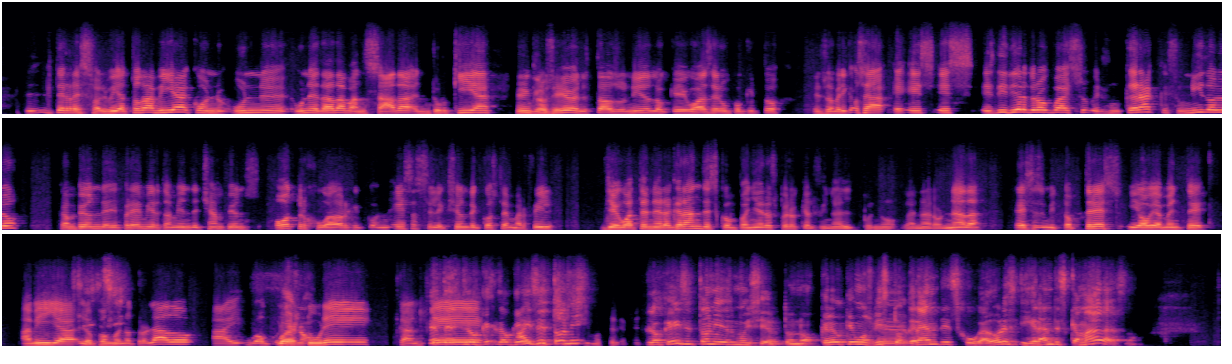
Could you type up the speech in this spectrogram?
te resolvía todavía con una edad avanzada en Turquía, inclusive en Estados Unidos, lo que llegó a ser un poquito en Sudamérica. O sea, es, es, es Didier Drogba, es, es un crack, es un ídolo campeón de Premier, también de Champions, otro jugador que con esa selección de Costa de Marfil llegó a tener grandes compañeros, pero que al final pues no ganaron nada. Ese es mi top 3 y obviamente a mí ya lo pongo en otro lado. Hay bueno, Touré, Canté. Lo que, lo que dice Tony, lo que dice Tony es muy cierto, ¿no? Creo que hemos visto eh. grandes jugadores y grandes camadas, ¿no?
